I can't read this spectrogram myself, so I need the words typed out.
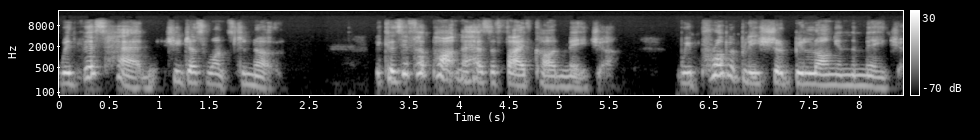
with this hand, she just wants to know because if her partner has a five card major, we probably should belong in the major.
